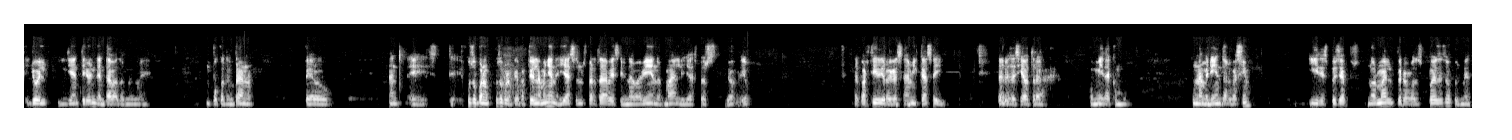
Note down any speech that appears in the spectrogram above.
yo el día anterior intentaba dormirme un poco temprano, pero este, justo, por, justo porque partido en la mañana, y ya se nos despertaba, desayunaba bien, normal, y ya después yo, al partido y regresaba a mi casa y tal vez hacía otra comida como una merienda, algo así. Y después ya, pues, normal, pero después de eso, pues, me,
